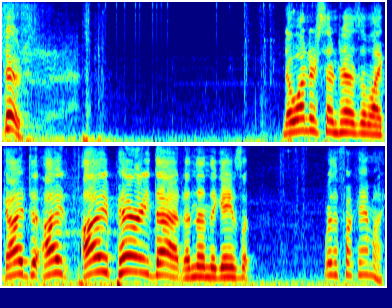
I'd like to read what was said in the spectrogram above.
Dude. No wonder sometimes I'm like, I, I, I parried that, and then the game's like, where the fuck am I?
